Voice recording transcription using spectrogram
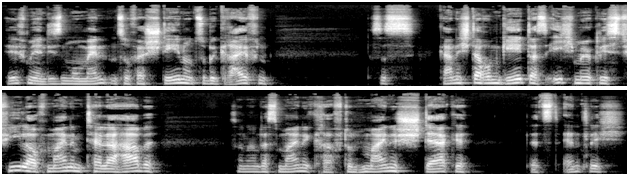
Hilf mir in diesen Momenten zu verstehen und zu begreifen, dass es gar nicht darum geht, dass ich möglichst viel auf meinem Teller habe, sondern dass meine Kraft und meine Stärke letztendlich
